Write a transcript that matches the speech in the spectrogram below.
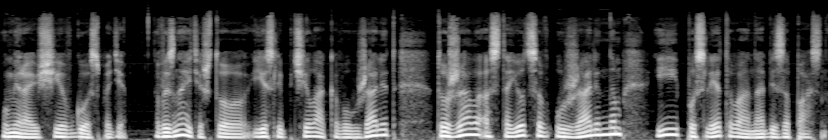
умирающие в Господе». Вы знаете, что если пчела кого ужалит, то жало остается в ужаленном, и после этого она безопасна.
